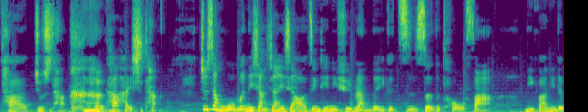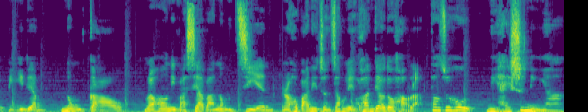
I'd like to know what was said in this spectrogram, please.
它就是糖，呵 呵它还是糖。就像我们，你想象一下哦，今天你去染了一个紫色的头发。你把你的鼻梁弄高，然后你把下巴弄尖，然后把你整张脸换掉都好了，到最后你还是你呀。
